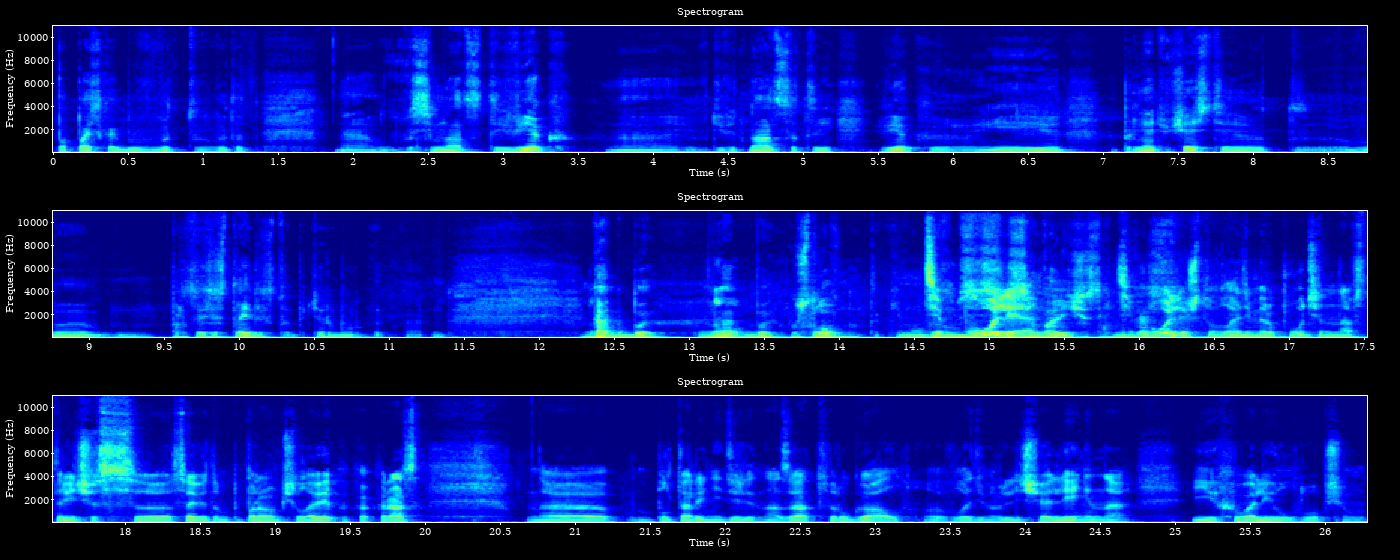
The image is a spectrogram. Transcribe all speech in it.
попасть как бы в, в этот 18 э, век, в 19 век и принять участие в процессе строительства Петербурга. Ну, как бы, ну, как бы условно таким образом, тем более, символически. Тем кажется, более, что Владимир Путин на встрече с Советом по правам человека как раз Э, полторы недели назад ругал Владимира Ильича Ленина и хвалил, в общем,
